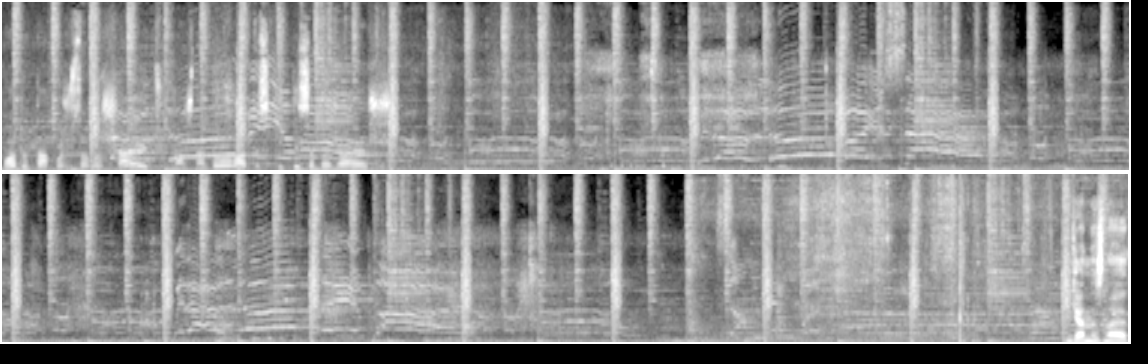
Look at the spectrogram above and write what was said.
Воду також залишають, можна доливати скільки забажаєш. Я не знаю,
